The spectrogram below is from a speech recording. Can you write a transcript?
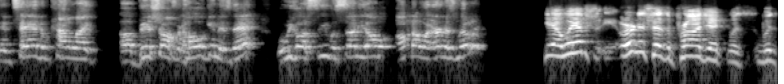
in tandem, kind of like uh, Bischoff and Hogan? Is that what we gonna see with Sonny O- Onoo and Ernest Miller? Yeah, we have Ernest has a project with with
